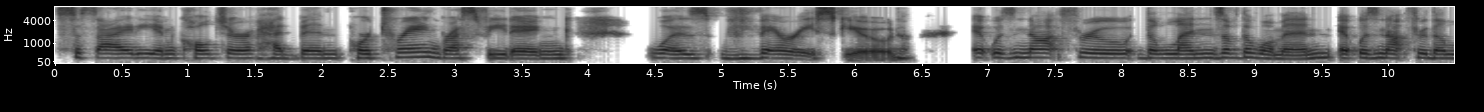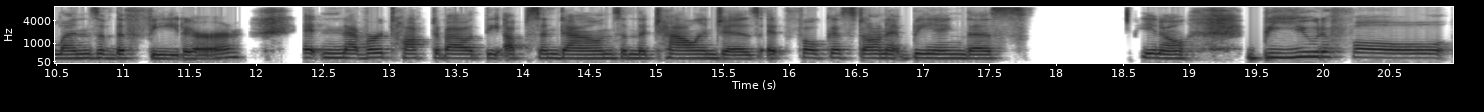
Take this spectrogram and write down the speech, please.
society and culture had been portraying breastfeeding was very skewed. It was not through the lens of the woman. It was not through the lens of the feeder. It never talked about the ups and downs and the challenges. It focused on it being this you know, beautiful,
